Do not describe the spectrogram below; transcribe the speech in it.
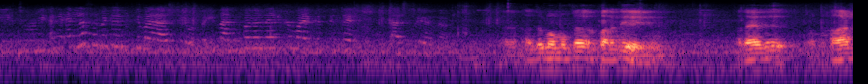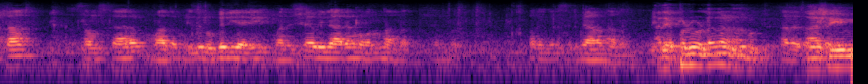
ഈ ചുരുളി അങ്ങനെ എല്ലാ സിനിമയ്ക്കും ഒരു കൃത്യമായ രാഷ്ട്രീയമുണ്ട്. ഈ നൻപകൽ നേരത്തെ മയക്കത്തിന്റെ രാഷ്ട്രീയം എന്താണ്? അത് നമുക്ക് പറഞ്ഞു കഴിഞ്ഞു. അതായത് ഭാഷ സംസ്കാരം മതം ഇതിലുപരിയായി മനുഷ്യവികാരങ്ങൾ ഒന്നാണ് എന്ന്. പറയുന്ന ഒരു അത് എപ്പോഴും ഉള്ളതാണ് നമുക്ക്. ഭാഷയും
